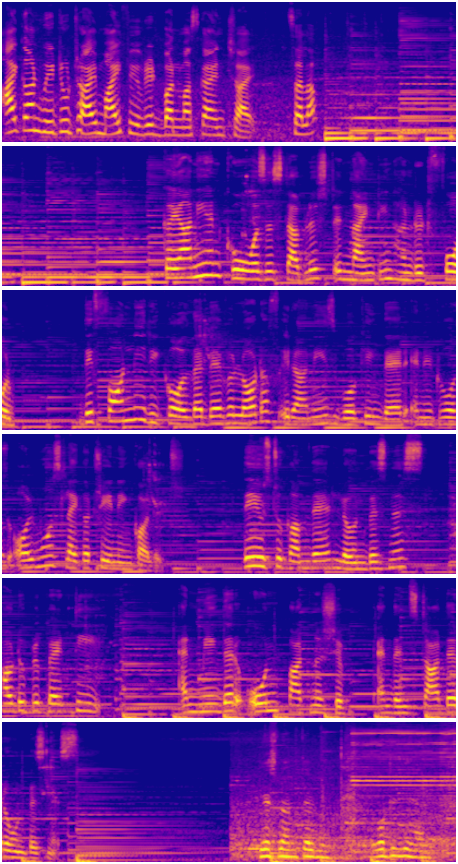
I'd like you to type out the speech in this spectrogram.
I can't wait to try my favorite bun maska and chai. Sala. Kyani and Co was established in 1904. They fondly recall that there were a lot of Iranis working there and it was almost like a training college. They used to come there, learn business, how to prepare tea, and make their own partnership and then start their own business. Yes, ma'am, tell me. What did you have?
